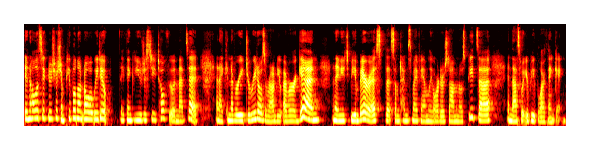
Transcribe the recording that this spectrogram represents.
in holistic nutrition. People don't know what we do. They think you just eat tofu and that's it. And I can never eat Doritos around you ever again. And I need to be embarrassed that sometimes my family orders Domino's pizza and that's what your people are thinking.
